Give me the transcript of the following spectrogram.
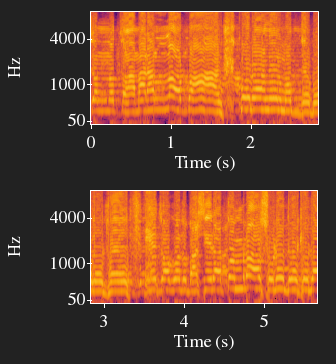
জন্য তো আমার আল্লাহ পাক কোরআনের মধ্যে বলেছে, এ জগৎবাসীরা তোমরা শুনে দেখে দাও।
